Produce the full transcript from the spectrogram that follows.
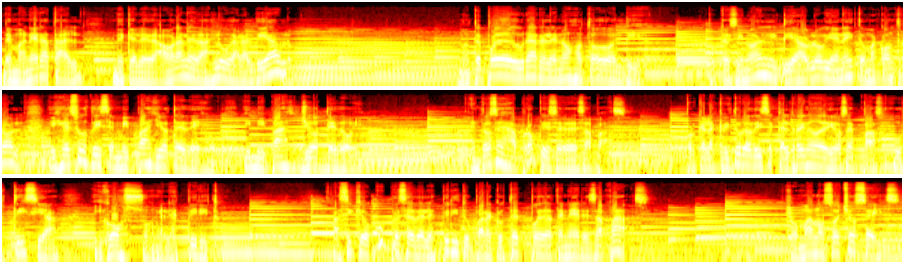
de manera tal de que le, ahora le das lugar al diablo. No te puede durar el enojo todo el día porque si no el diablo viene y toma control. Y Jesús dice, mi paz yo te dejo y mi paz yo te doy. Entonces apropiese de esa paz, porque la escritura dice que el reino de Dios es paz, justicia y gozo en el Espíritu. Así que ocúpese del Espíritu para que usted pueda tener esa paz. Romanos 8:6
